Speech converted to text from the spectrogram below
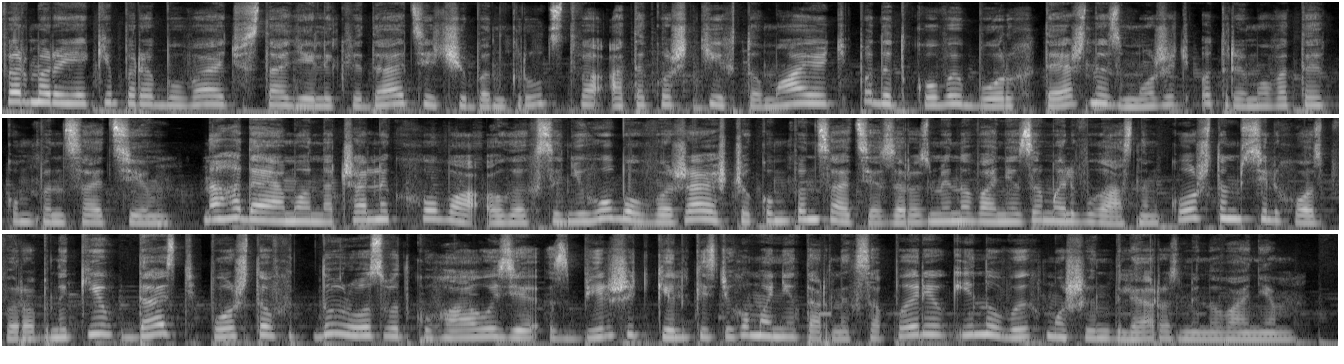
Фермери, які перебувають в стадії ліквідації чи банкрутства, а також ті, хто мають податковий борг, теж не зможуть отримувати компенсацію компенсацію. Нагадаємо, начальник хова Олег Синігубов вважає, що компенсація за розмінування земель власним коштом сільхозвиробників дасть поштовх до розвитку галузі, збільшить кількість гуманітарних саперів і нових машин для розмінування.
